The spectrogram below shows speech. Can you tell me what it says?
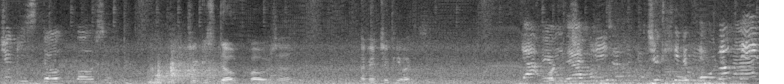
Chucky's doodpose? Chucky's doodpose. Heb je Chucky ooit gezien? Ja, Chucky. Chucky de moordenaar.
